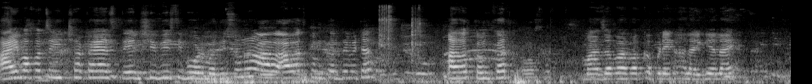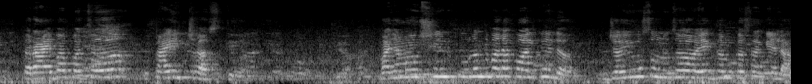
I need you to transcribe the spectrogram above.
आई बापाची इच्छा काय असते? सी बी एस बोर्डमध्ये सुनो आवाज कम कर दे बेटा. आवाज कम कर. माझा बाबा कपडे घालाय गेलाय. तर आईबापाचं काय इच्छा असते? माझ्या मावशीन तुरंत मला कॉल केलं. जयू सोनूचं एकदम कसा गेला?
